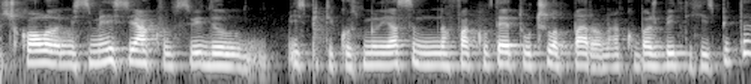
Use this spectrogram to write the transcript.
školovan, mislim, meni se jako svidelo ispiti koji smo imali. Ja sam na fakultetu učila par onako baš bitnih ispita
